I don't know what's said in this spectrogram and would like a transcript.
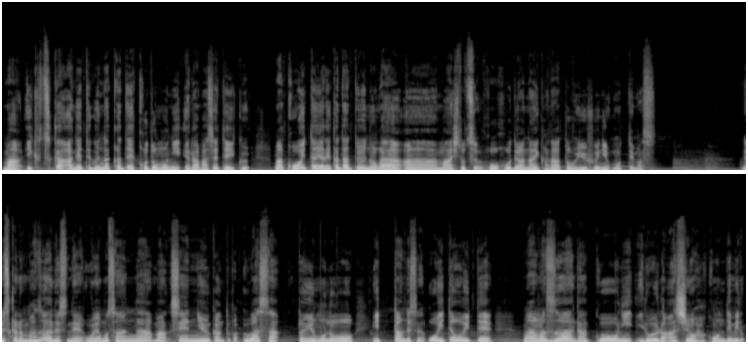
まあいくつか挙げていく中で子どもに選ばせていくまあこういったやり方というのがあまあ一つ方法ではないかなというふうに思っています。ですからまずはですね親御さんがまあ先入観とか噂というものを一旦ですね置いておいて、まあ、まずは学校にいろいろ足を運んでみる、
